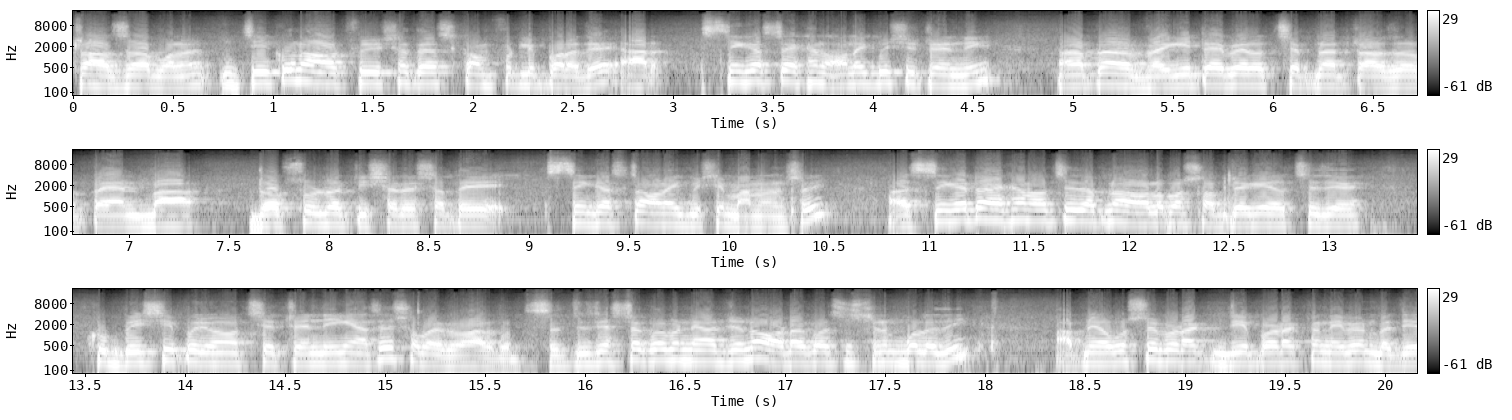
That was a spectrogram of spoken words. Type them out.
ট্রাউজার বলেন যে কোনো আউটফিটের সাথে কমফোর্টলি পরা যায়। আর স্নিকার্সটা এখন অনেক বেশি ট্রেন্ডিং আপনার ভ্যাগি টাইপের হচ্ছে আপনার ট্রাউজার প্যান্ট বা ড্রপ শোল্ডার টি শার্টের সাথে স্নিকার্সটা অনেক বেশি মানানসই। আর স্নিকারটা এখন হচ্ছে আপনার অল ওভার সব জায়গায় হচ্ছে যে খুব বেশি পরিমাণ হচ্ছে ট্রেন্ডিং আছে, সবাই ব্যবহার করতেছে। চেষ্টা করবেন নেওয়ার জন্য অর্ডার করার সিস্টেম বলে দিই। আপনি অবশ্যই প্রোডাক্ট যে প্রোডাক্টটা নেবেন বা যে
